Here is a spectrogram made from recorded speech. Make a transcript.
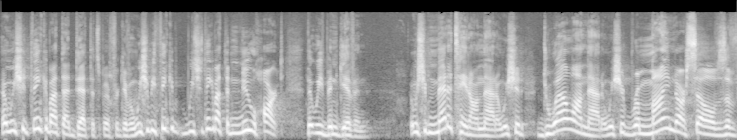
And we should think about that debt that's been forgiven. We should, be thinking, we should think about the new heart that we've been given. And we should meditate on that and we should dwell on that and we should remind ourselves of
